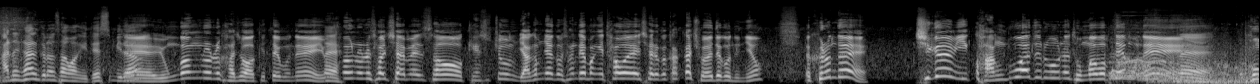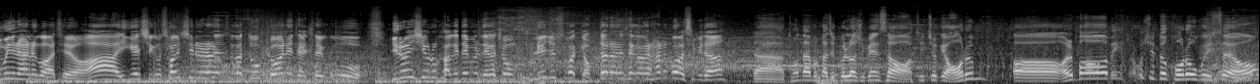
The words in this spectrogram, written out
가능한 그런 상황이 됐습니다. 네, 용광로를 가져왔기 때문에 네. 용광로를 설치하면서 계속 좀 야금야금 상대방의 타워의 체력을 깎아줘야 되거든요 그런데 지금 이 광부와 들어오는 동마법 때문에 네. 고민을 하는 것 같아요. 아 이게 지금 설치를 하는 순간 또 교환이 될 테고 이런 식으로 가게 되면 내가 좀 불리해질 수밖에 없다라는 생각을 하는 것 같습니다. 자, 통나무까지 굴러주면서 뒤쪽에 얼음 어, 얼법이 조금씩 더 걸어오고 있어요.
